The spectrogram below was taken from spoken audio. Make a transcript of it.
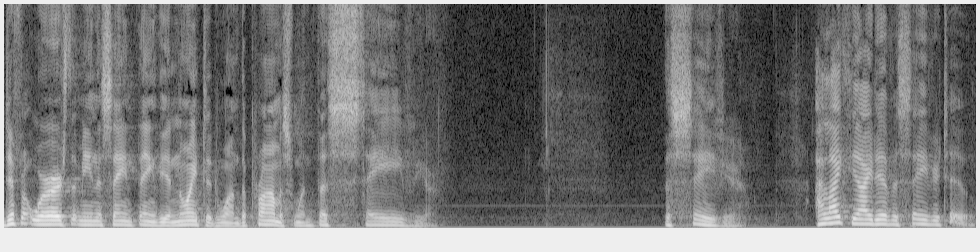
different words that mean the same thing the anointed one, the promised one, the Savior. The Savior. I like the idea of a Savior too.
